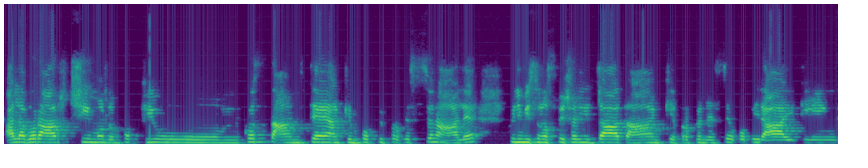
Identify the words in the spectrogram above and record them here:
a, lavorarci in modo un po' più costante, anche un po' più professionale, quindi mi sono specializzata anche proprio nel SEO copywriting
